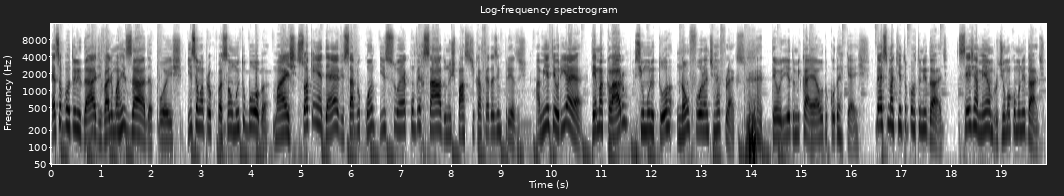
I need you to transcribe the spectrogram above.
Essa oportunidade vale uma risada, pois isso é uma preocupação muito boba, mas só quem é dev sabe o quanto isso é conversado no espaço de café das empresas. A minha teoria é: tema claro se o monitor não for anti-reflexo. teoria do Mikael do Codercast. 15 oportunidade. Seja membro de uma comunidade.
